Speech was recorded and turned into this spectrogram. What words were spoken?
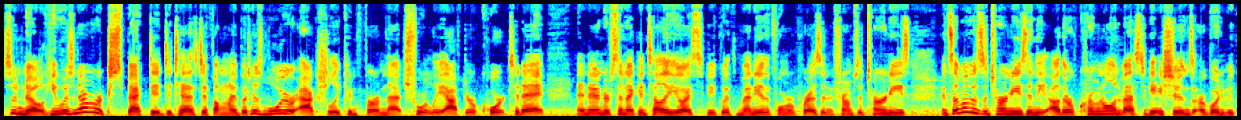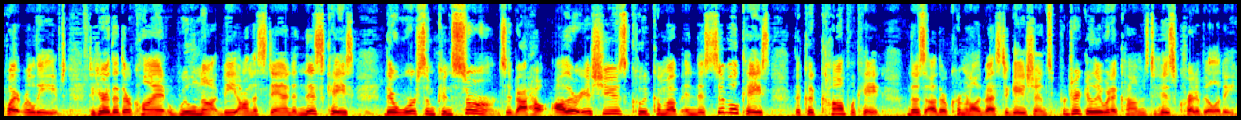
So, no, he was never expected to testify, but his lawyer actually confirmed that shortly after court today. And Anderson, I can tell you, I speak with many of the former President Trump's attorneys, and some of his attorneys in the other criminal investigations are going to be quite relieved to hear that their client will not be on the stand. In this case, there were some concerns about how other issues could come up in this civil case that could complicate those other criminal investigations, particularly when it comes to his credibility.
